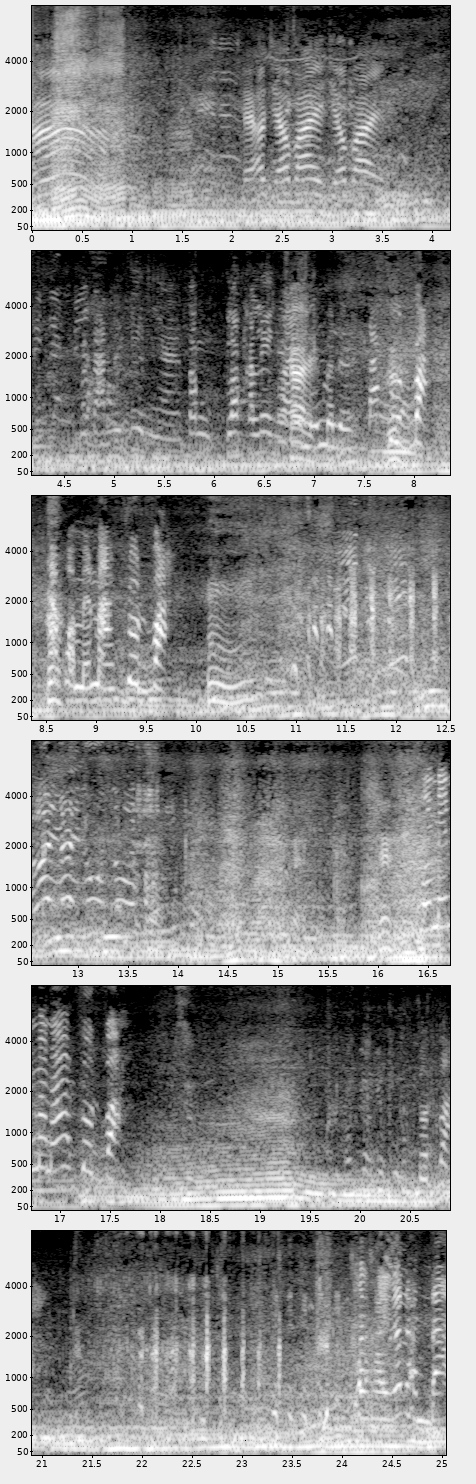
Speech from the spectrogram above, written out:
อ่าแฉวแฉวไปแฉวไปมันดันไม่ขึ้นไงต้องล็อกคันเร่งไว้ใช่เม้นต์มาเลยสุดว่ะถ้าความเม้นต์มาสุดว่ะอืมเฮ้ยเฮ้ยนู่นนู่นเนี่ยความเม้นต์มานะสุดว่ะสุดว่ะ ใครๆก็ทำได้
